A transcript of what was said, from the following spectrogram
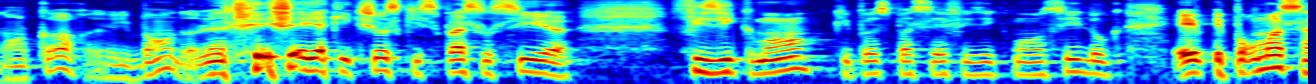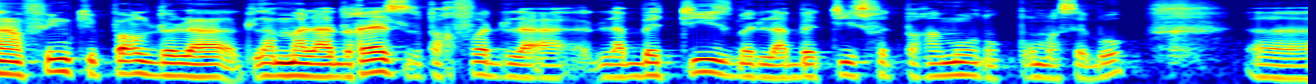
dans le corps. Ils bandent. il y a quelque chose qui se passe aussi euh, physiquement, qui peut se passer physiquement aussi. Donc, et, pour moi, c'est un film qui parle de la, maladresse, parfois de la bêtise, mais de la bêtise faite par amour. Donc pour moi, c'est beau. Euh,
